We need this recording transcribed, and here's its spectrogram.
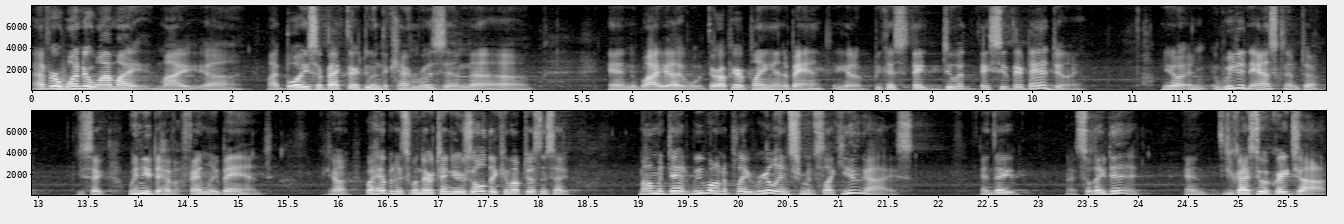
Ever wonder why my, my, uh, my boys are back there doing the cameras and, uh, and why uh, they're up here playing in a band? You know, because they do what they see their dad doing. You know, and we didn't ask them to, you say, we need to have a family band. You know, what happened is when they were 10 years old, they came up to us and said, Mom and Dad, we want to play real instruments like you guys. And they, so they did. And you guys do a great job.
